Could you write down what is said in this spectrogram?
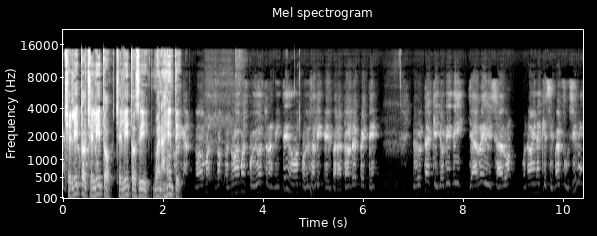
Chelito, Chelito, Chelito, sí. Buena gente. Oigan, no, hemos- no- no hemos podido transmitir, no hemos podido salir, el barato al repete. Resulta que yo les di, ya revisaron una vaina que se llama el fusile.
